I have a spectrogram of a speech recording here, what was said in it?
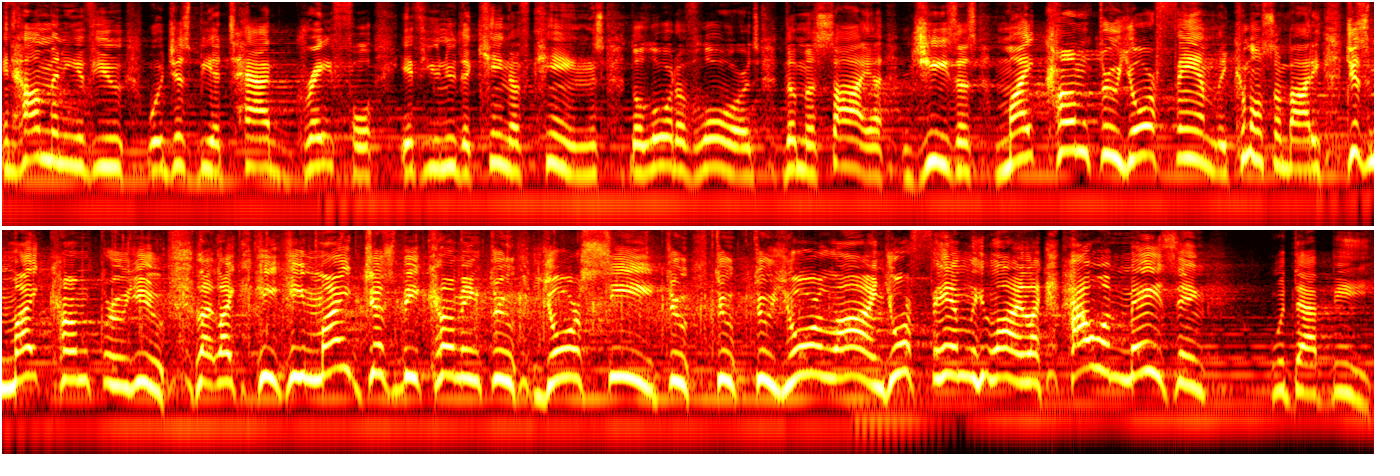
and how many of you would just be a tad grateful if you knew the King of Kings, the Lord of Lords, the Messiah, Jesus, might come through your family? Come on, somebody. Just might come through you. Like, like he, he might just be coming through your seed, through, through, through your line, your family line. Like, how amazing would that be?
